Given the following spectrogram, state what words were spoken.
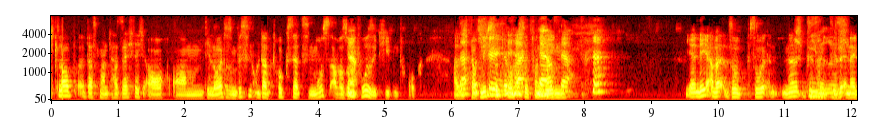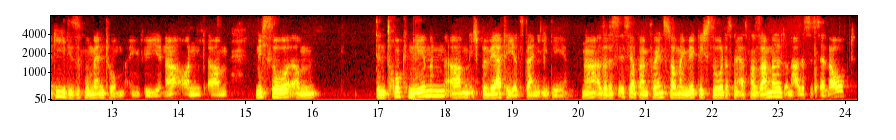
ich glaube, dass man tatsächlich auch ähm, die Leute so ein bisschen unter Druck setzen muss, aber so einen positiven Druck. Also das ich glaube nicht so, so, von ja, wegen. Ja. Ja, nee, aber so, so ne, diese, diese Energie, dieses Momentum irgendwie, ne? Und ähm, nicht so ähm, den Druck nehmen, ähm, ich bewerte jetzt deine Idee. Ne? Also das ist ja beim Brainstorming wirklich so, dass man erstmal sammelt und alles ist erlaubt.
